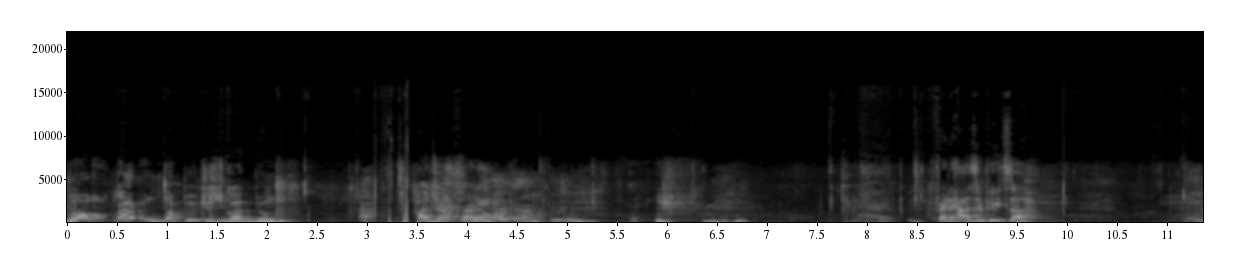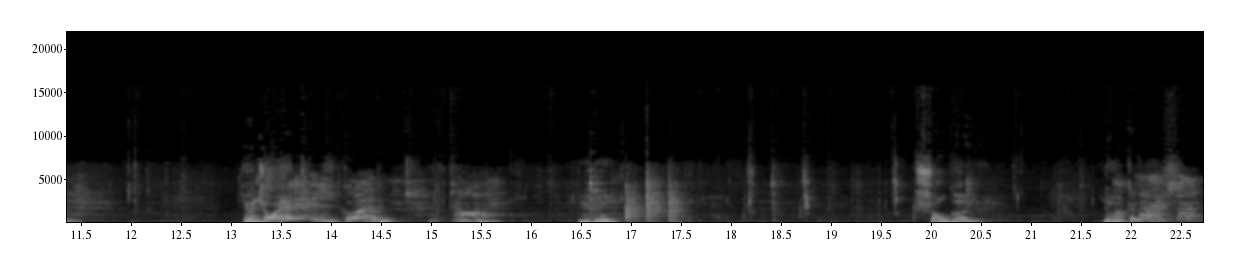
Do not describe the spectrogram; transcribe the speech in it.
Well, that, that peach is good, dude. How's yours, Freddy? Freddy, how's your pizza? You enjoying it? It is good. Oh. Mm-hmm. So good. You know, can I have some?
